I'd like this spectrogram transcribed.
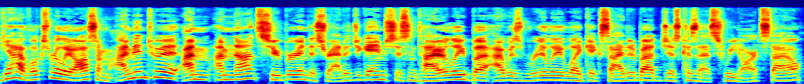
Yeah, it looks really awesome. I'm into it. I'm I'm not super into strategy games just entirely, but I was really like excited about just because that sweet art style.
